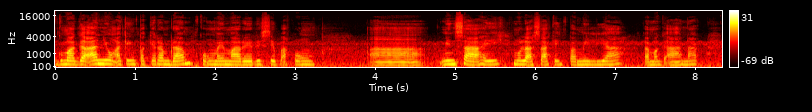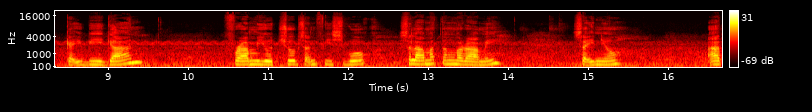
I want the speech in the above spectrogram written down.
gumagaan yung aking pakiramdam kung may marireceive akong ah, mensahe mula sa aking pamilya, kamag-anak, kaibigan, from YouTube and Facebook. Salamat ng marami sa inyo. At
